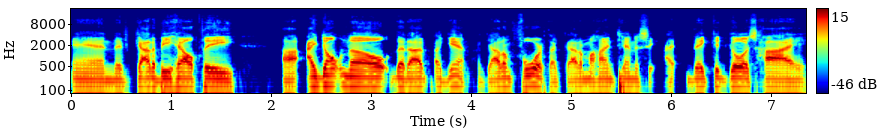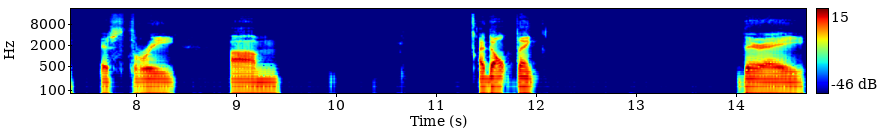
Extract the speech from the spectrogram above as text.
and they've got to be healthy. Uh, I don't know that I, again, I got them fourth. I got them behind Tennessee. I, they could go as high as three. Um, I don't think they're a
